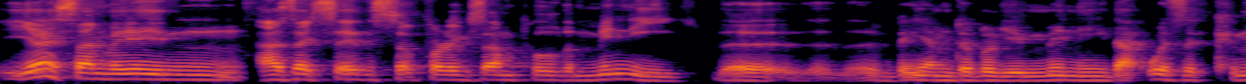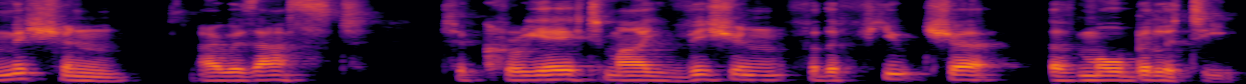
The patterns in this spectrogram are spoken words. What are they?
yes, I mean, as I say, so for example, the Mini, the, the BMW Mini, that was a commission. I was asked to create my vision for the future of mobility,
